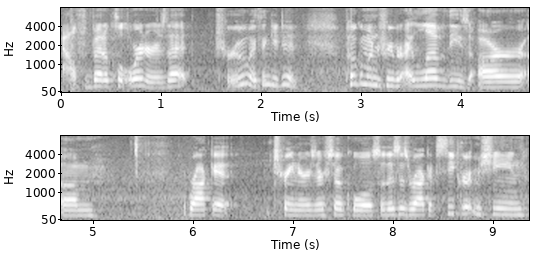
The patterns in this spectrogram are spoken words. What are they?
alphabetical order. Is that true? I think he did. Pokemon Retriever. I love these R um, Rocket trainers. They're so cool. So this is Rocket's Secret Machine,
